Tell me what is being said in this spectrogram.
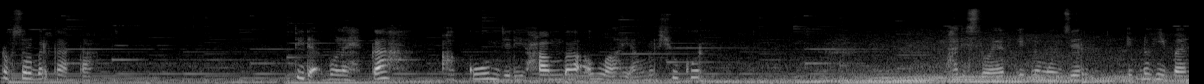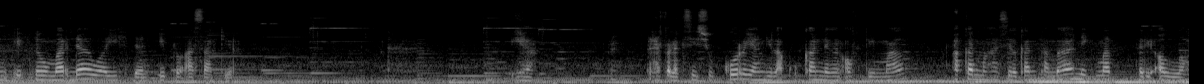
Rasul berkata, Tidak bolehkah aku menjadi hamba Allah yang bersyukur? Hadis riwayat Ibnu Munzir Ibnu Hibban, Ibnu Mardawaih, dan Ibnu Asakir. Ya, refleksi syukur yang dilakukan dengan optimal akan menghasilkan tambahan nikmat dari Allah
